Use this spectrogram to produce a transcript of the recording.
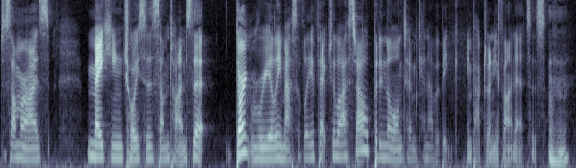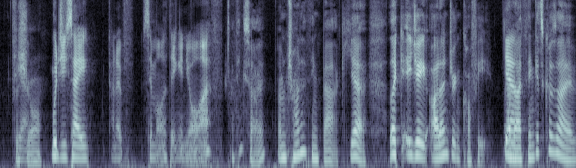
to summarize, making choices sometimes that don't really massively affect your lifestyle, but in the long term can have a big impact on your finances. Mm-hmm. For Yeah. sure. Would you say kind of similar thing in your life? I think so. I'm trying to think back. Yeah. Like, e.g., I don't drink coffee. And I think it's because I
